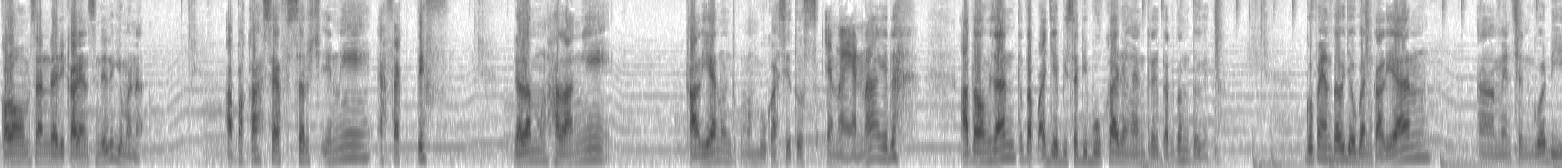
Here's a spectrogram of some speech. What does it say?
kalau misalnya dari kalian sendiri gimana? Apakah safe search ini efektif dalam menghalangi kalian untuk membuka situs enak-enak gitu? Atau misalnya tetap aja bisa dibuka dengan trik tertentu gitu? Gue pengen tahu jawaban kalian. Uh, mention gue di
